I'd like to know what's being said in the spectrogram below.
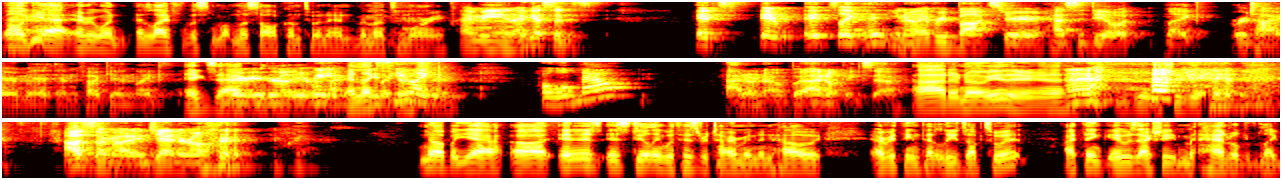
Oh yeah, everyone and life must, must all come to an end. Memento mori. I mean, I guess it's it's it, it's like you know every boxer has to deal with like retirement and fucking like Exactly. very early Wait, retirement. And, like- is he I'm like sure- old now? I don't know, but I don't think so. I don't know either. Yeah. You get- you get- I was just talking about it in general. No, but yeah, uh, it is it's dealing with his retirement and how everything that leads up to it. I think it was actually handled like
